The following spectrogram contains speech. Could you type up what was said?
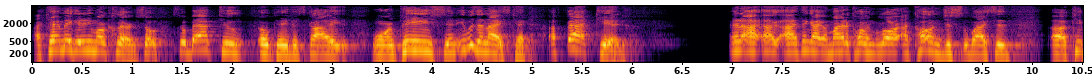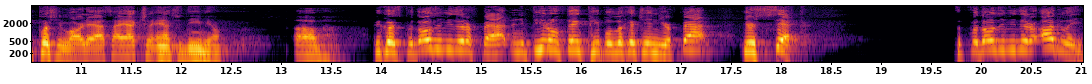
I can't make it any more clear. So, so back to okay, this guy War and Peace, and he was a nice kid, a fat kid, and I, I, I think I might have called him Lard. I called him just I said, uh, keep pushing, lard ass. I actually answered the email. Um, because for those of you that are fat, and if you don't think people look at you and you're fat, you're sick. So for those of you that are ugly,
